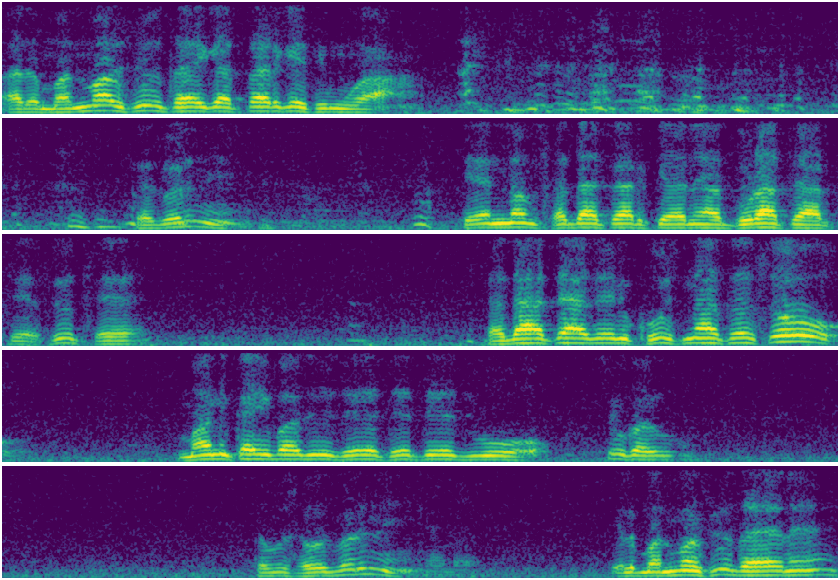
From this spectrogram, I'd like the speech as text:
અરે મનમાં શું થાય કે અત્યારે કઈથી હું આ? ખબર ને? તેનું નામ સદાચાર કહેવાય ને આ દુરાચાર છે. શું છે? સદાચાર જોઈને ખુશ ના થશો? મન કઈ બાજુ જે છે તે જુઓ. શું કહ્યું? તમે સમજ પડે ને? એટલે મનમાં શું થાય ને?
